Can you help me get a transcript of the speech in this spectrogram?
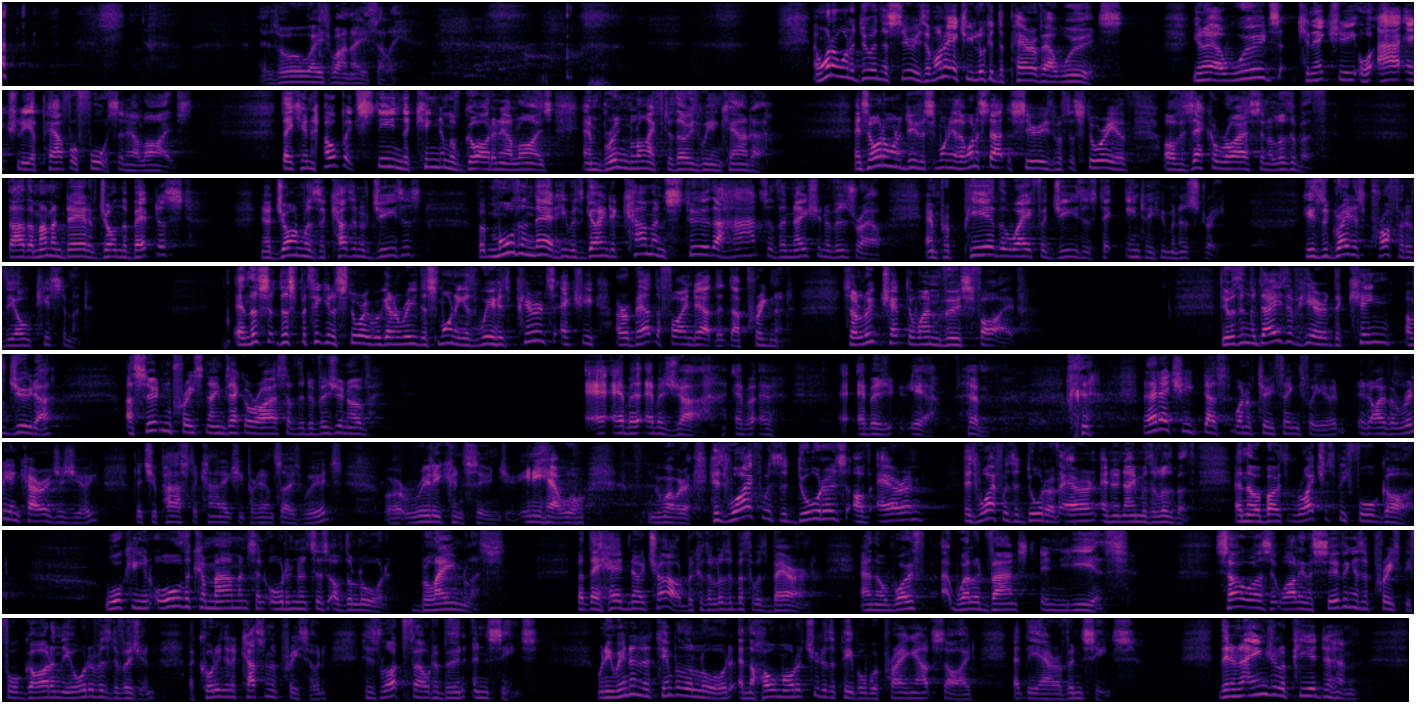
There's always one, eh, and what I want to do in this series, I want to actually look at the power of our words. You know, our words can actually, or are actually, a powerful force in our lives. They can help extend the kingdom of God in our lives and bring life to those we encounter. And so, what I want to do this morning is I want to start the series with the story of, of Zacharias and Elizabeth. They're the mum and dad of John the Baptist. Now, John was a cousin of Jesus, but more than that, he was going to come and stir the hearts of the nation of Israel and prepare the way for Jesus to enter human history. He's the greatest prophet of the Old Testament. And this, this particular story we're going to read this morning is where his parents actually are about to find out that they're pregnant. So, Luke chapter 1, verse 5. There was in the days of Herod, the king of Judah, a certain priest named Zacharias of the division of Abijah. Abijah, yeah, him. Now, that actually does one of two things for you. It, it, either really encourages you that your pastor can't actually pronounce those words, or it really concerned you. Anyhow, we'll, we won't worry. His wife was the daughters of Aaron. His wife was a daughter of Aaron, and her name was Elizabeth. And they were both righteous before God, walking in all the commandments and ordinances of the Lord, blameless. But they had no child because Elizabeth was barren, and they were both well advanced in years. So it was that while he was serving as a priest before God in the order of his division, according to the custom of the priesthood, his lot fell to burn incense. When he went into the temple of the Lord, and the whole multitude of the people were praying outside at the hour of incense. Then an angel appeared to him,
